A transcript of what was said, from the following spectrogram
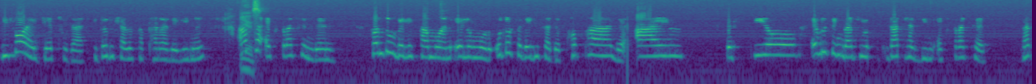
Before I get to that, tlo di hlalosa parallel. After Yes. extraction then, tshwanetse o be le someone e leng hore o tlo sebedisa the copper, the iron, the steel, everything that you that has been extracted. That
